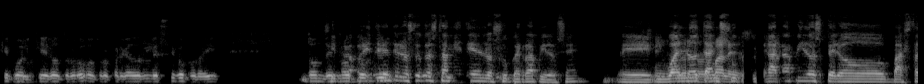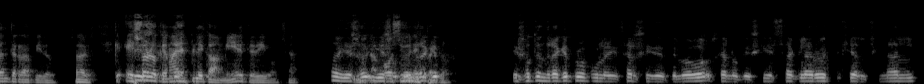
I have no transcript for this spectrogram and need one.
que cualquier otro, otro cargador eléctrico por ahí. Donde sí, aparentemente los otros también tienen los súper rápidos, ¿eh? eh igual no tan super mega rápidos, pero bastante rápidos, ¿sabes? Eso es lo que me han explicado a mí, ¿eh? te digo. O sea, eso, tendrá que, eso, tendrá que, popularizarse y desde luego, o sea, lo que sí está claro es que al final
